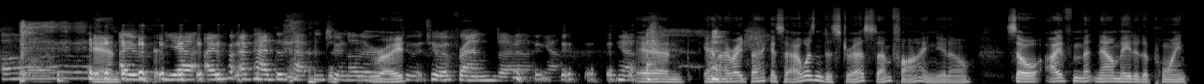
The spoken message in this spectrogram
Uh, and I've, yeah I've, I've had this happen to another right. to, to a friend uh, yeah. Yeah. And and i write back and say i wasn't distressed i'm fine you know. So i've now made it a point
